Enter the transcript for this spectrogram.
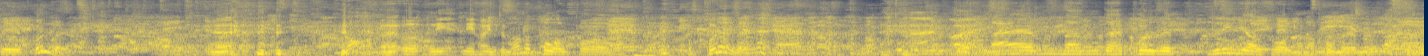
det är pulver. Eh, och ni, ni har inte monopol på, på pulver. Nej, men det här pulvret blir ju alkohol när man blandar det med vatten.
